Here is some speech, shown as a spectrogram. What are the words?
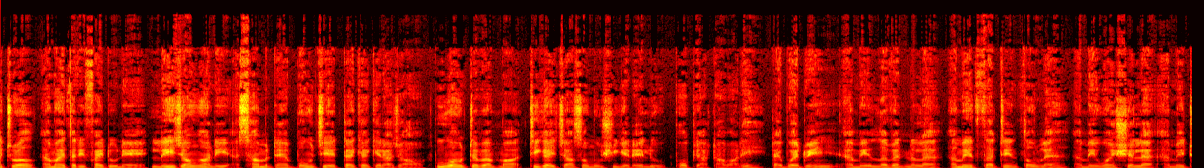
Y12 Mi35 တို့နဲ့လေကြောင်းကနေအဆမတန်ဘုံကျဲတိုက်ခိုက်ခဲ့တာကြောင့်ပူးပေါင်းတပ်ဖွဲ့မှထိခိုက်ကြဆုံးမှုရှိခဲ့တယ်လို့ဖော်ပြထားပါတယ်။တိုက်ပွဲတွင် MA11 နှစ်လက် MA13 သုံးလက် MA1 ရှစ်လက် MA2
